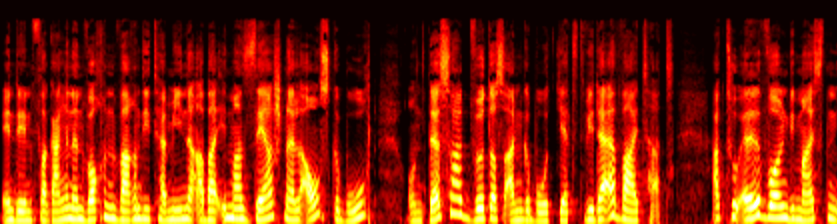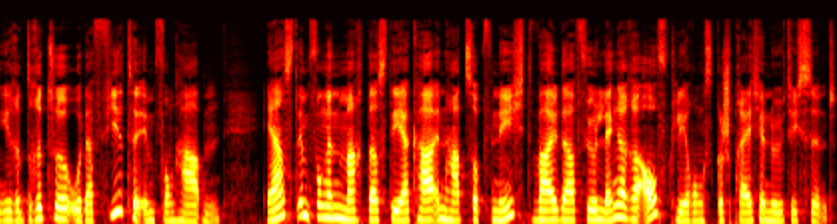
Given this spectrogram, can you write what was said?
In den vergangenen Wochen waren die Termine aber immer sehr schnell ausgebucht und deshalb wird das Angebot jetzt wieder erweitert. Aktuell wollen die meisten ihre dritte oder vierte Impfung haben. Erstimpfungen macht das DRK in Harzopf nicht, weil dafür längere Aufklärungsgespräche nötig sind.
